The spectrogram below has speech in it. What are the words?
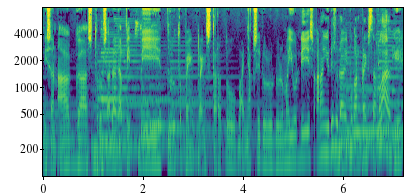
Isan. Agas terus ada David Beat dulu tuh prank prankster tuh banyak sih dulu dulu mah. Yudi sekarang Yudi sudah bukan prankster lagi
